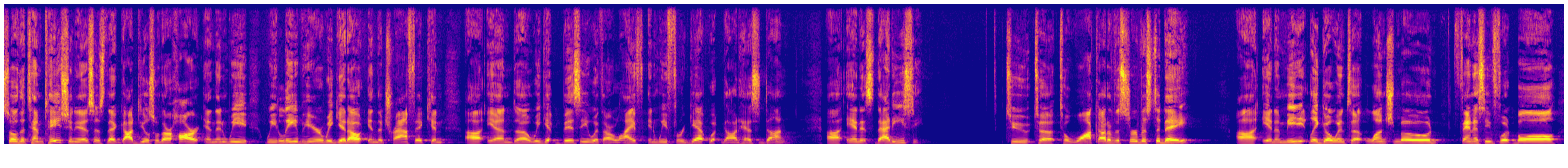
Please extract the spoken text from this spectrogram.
So the temptation is, is that God deals with our heart, and then we, we leave here, we get out in the traffic, and, uh, and uh, we get busy with our life, and we forget what God has done. Uh, and it's that easy to, to, to walk out of the service today uh, and immediately go into lunch mode, fantasy football,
